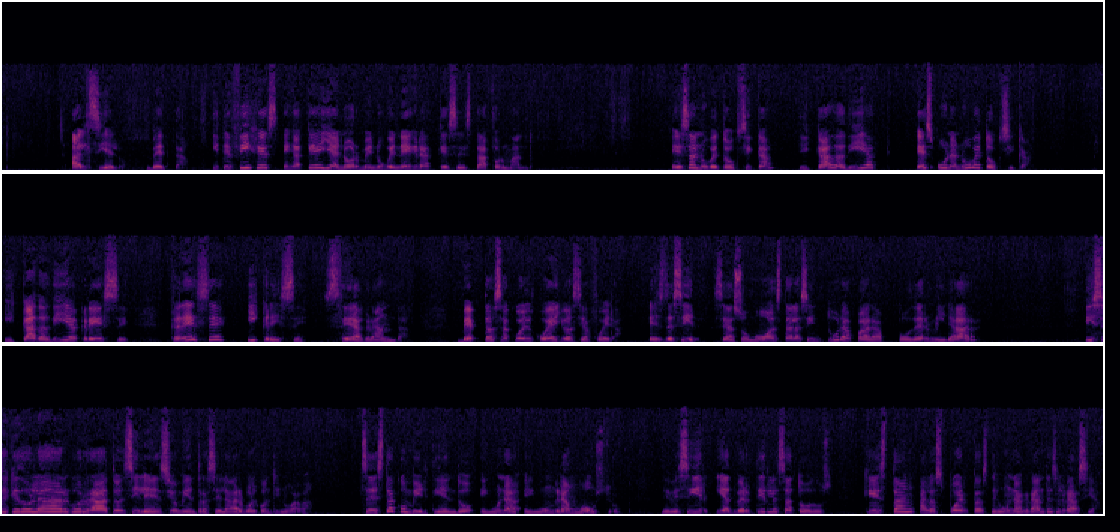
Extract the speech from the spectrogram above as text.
al cielo, Bepta, y te fijes en aquella enorme nube negra que se está formando. Esa nube tóxica y cada día es una nube tóxica y cada día crece, crece y crece, se agranda. Bepta sacó el cuello hacia afuera, es decir, se asomó hasta la cintura para poder mirar y se quedó largo rato en silencio mientras el árbol continuaba. Se está convirtiendo en, una, en un gran monstruo. Debes ir y advertirles a todos que están a las puertas de una gran desgracia.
